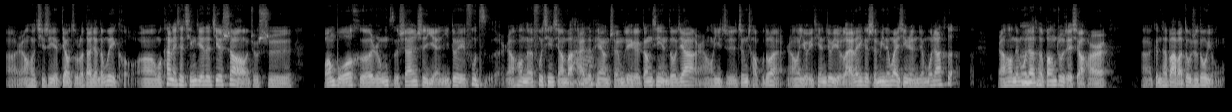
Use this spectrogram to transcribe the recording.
啊，然后其实也吊足了大家的胃口啊。我看了一下情节的介绍，就是。王勃和荣梓杉是演一对父子，然后呢，父亲想把孩子培养成这个钢琴演奏家，然后一直争吵不断，然后有一天就有来了一个神秘的外星人叫莫扎特，然后那莫扎特帮助这小孩儿啊跟他爸爸斗智斗勇。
